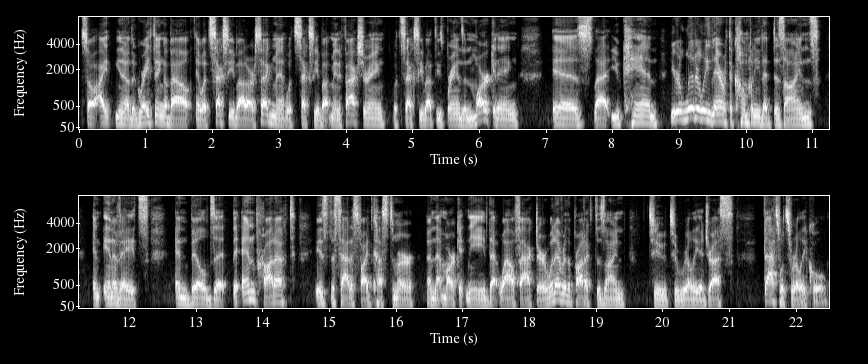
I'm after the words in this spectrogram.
So i you know the great thing about and what's sexy about our segment what's sexy about manufacturing what's sexy about these brands and marketing is that you can, you're literally there with the company that designs and innovates and builds it. The end product is the satisfied customer and that market need, that wow factor, whatever the product's designed to to really address. That's what's really cool.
